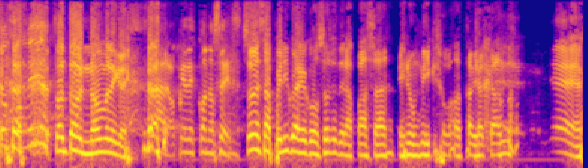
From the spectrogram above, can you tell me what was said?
son comedias, Son todos nombres que. claro, que desconoces. Son esas películas que con suerte te las pasan en un micro cuando estás viajando. Bien.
